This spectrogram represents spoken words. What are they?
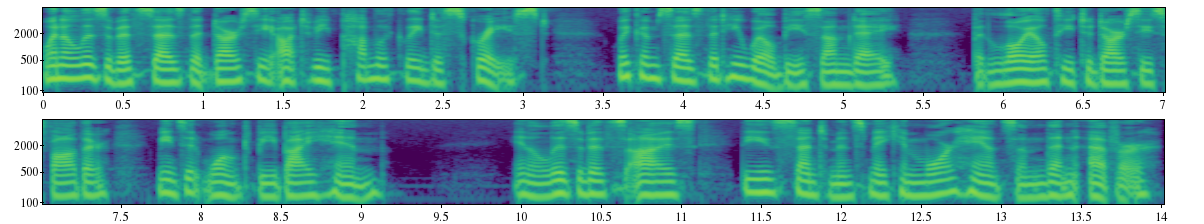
When Elizabeth says that Darcy ought to be publicly disgraced, Wickham says that he will be some day, but loyalty to Darcy's father means it won't be by him. In Elizabeth's eyes, these sentiments make him more handsome than ever.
